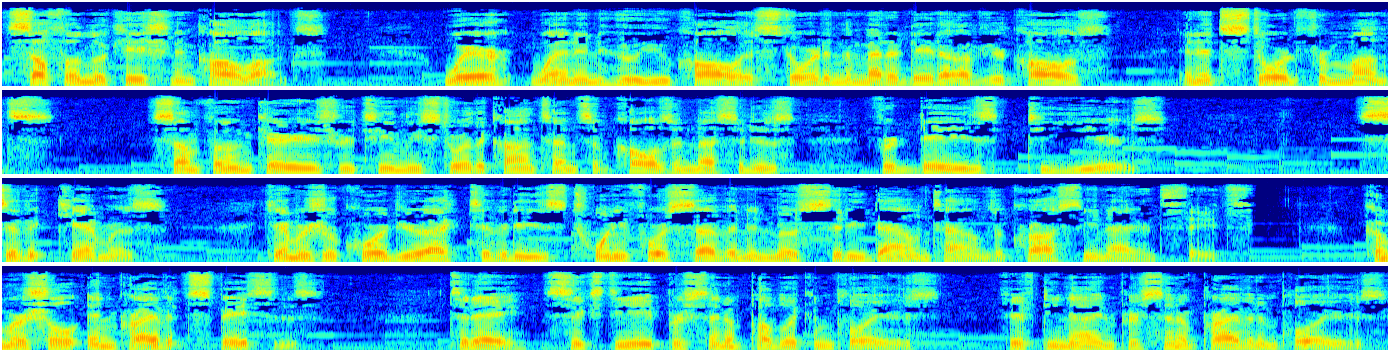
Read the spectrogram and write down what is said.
Cell phone location and call logs. Where, when, and who you call is stored in the metadata of your calls, and it's stored for months. Some phone carriers routinely store the contents of calls and messages for days to years. Civic cameras. Cameras record your activities 24 7 in most city downtowns across the United States. Commercial and private spaces. Today, 68% of public employers, 59% of private employers,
